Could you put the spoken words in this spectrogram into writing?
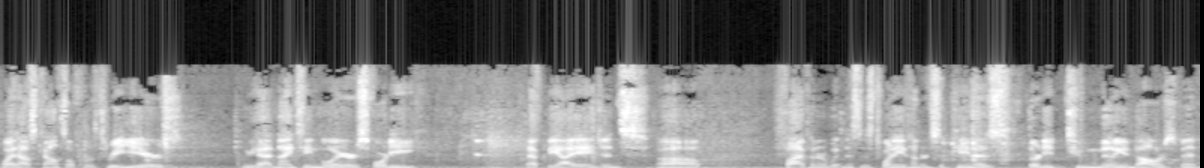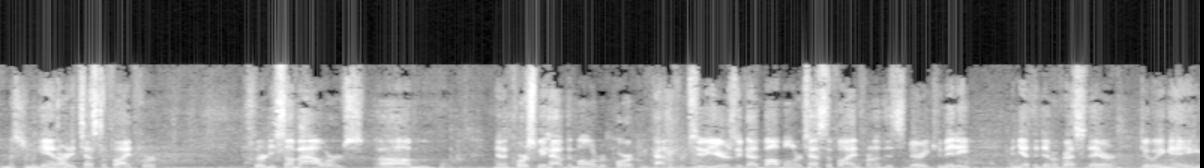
White House counsel for three years. We had 19 lawyers, 40 FBI agents, uh, 500 witnesses, 2,800 subpoenas, $32 million spent. Mr. McGahn already testified for 30 some hours. Um, and of course, we have the Mueller report. We've had it for two years. We've had Bob Mueller testify in front of this very committee, and yet the Democrats today are doing a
